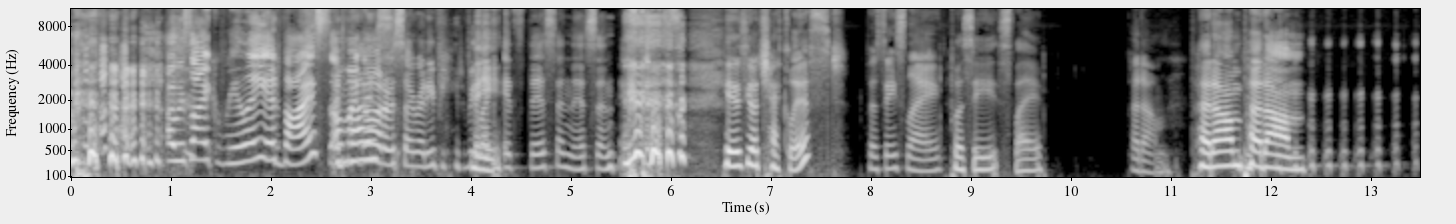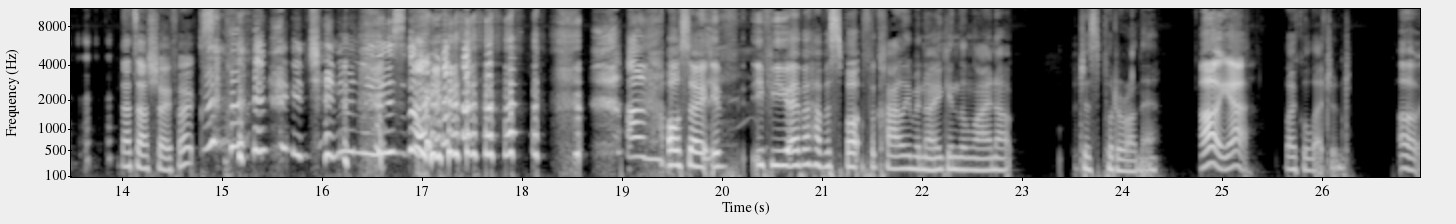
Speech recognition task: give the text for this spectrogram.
I was like, really? Advice? Oh my god! I was so ready for you to be Me. like, it's this and this and this. Here's your checklist. Pussy slay. Pussy, slay. But um, Padum, padum. That's our show, folks. it genuinely is though. um, Also, if if you ever have a spot for Kylie Minogue in the lineup, just put her on there. oh yeah. Local legend. Oh,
